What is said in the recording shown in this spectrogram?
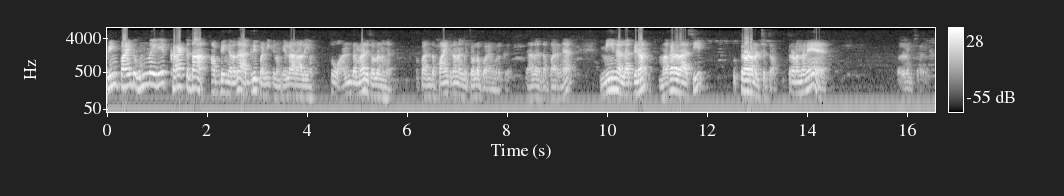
பின் பாயிண்ட் உண்மையிலேயே கரெக்ட் தான் அப்படிங்கிறத அக்ரி பண்ணிக்கணும் எல்லாராலையும். ஸோ அந்த மாதிரி சொல்லணுங்க. அப்போ அந்த பாயிண்ட் தான் நாங்கள் சொல்ல போறேன் உங்களுக்கு. ஜாதகத்தை பாருங்க. மீன லக்னம் மகர ராசி உத்திராட நட்சத்திரம். உத்திராடம் தானே? ஒரு நிமிஷம் ஆமாம்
